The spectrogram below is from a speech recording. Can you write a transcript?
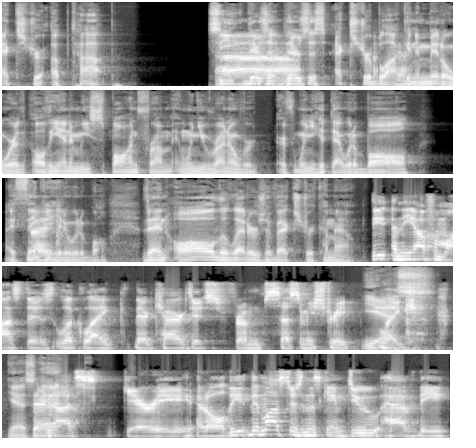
extra up top. See, there's a Ah, there's this extra block okay. in the middle where all the enemies spawn from, and when you run over, or if, when you hit that with a ball, I think I Right. hit it with a ball. Then all the letters of extra come out. The, and the alpha monsters look like they're characters from Sesame Street. Yes, Like yes, they're And I- not scary at all. The the monsters in this game do have the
